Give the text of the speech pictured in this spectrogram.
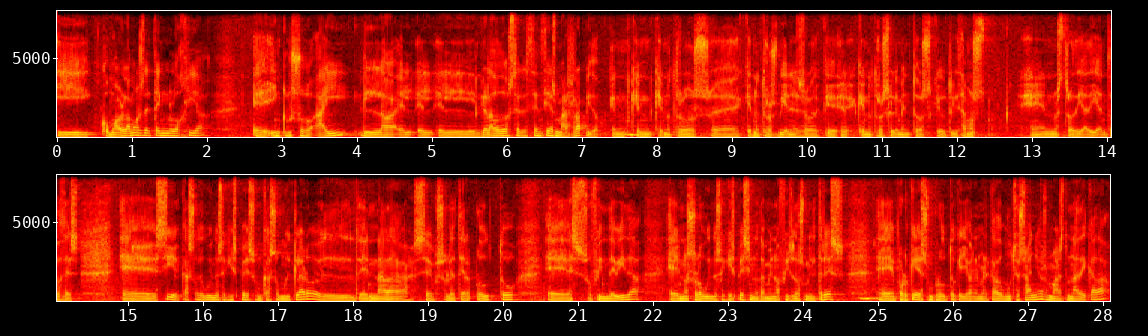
y como hablamos de tecnología, eh, incluso ahí el, grado de obsolescencia es más rápido que en, otros, eh, que en otros bienes o que, en otros elementos que utilizamos en, nuestro día a día. Entonces, eh, sí, el caso de Windows XP es un caso muy claro, el de nada se obsoletea el producto, eh, es su fin de vida, eh, no solo Windows XP, sino también Office 2003. ¿Por qué? Es un producto que lleva en el mercado muchos años, más de una década,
